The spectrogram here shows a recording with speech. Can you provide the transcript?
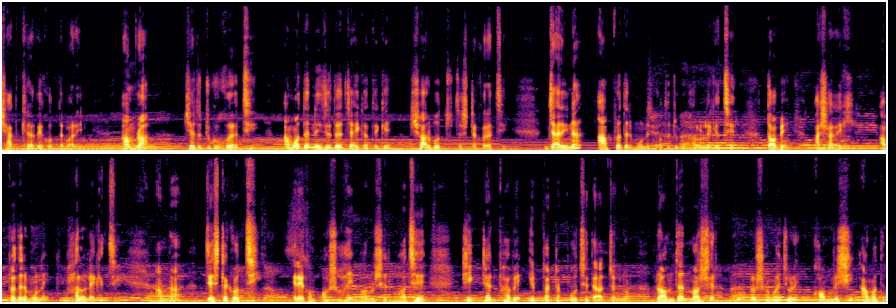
সাতক্ষীরাতে করতে পারি। আমরা যতটুকু করেছি আমাদের নিজেদের জায়গা থেকে সর্বোচ্চ চেষ্টা করেছি। জানি না আপনাদের মনে কতটুকু ভালো লেগেছে, তবে আশা রাখি আপনাদের মনে ভালো লেগেছে। আমরা চেষ্টা করছি এরকম অসহায় মানুষের মাঝে ঠিকঠাকভাবে ইফতারটা পৌঁছে দেওয়ার জন্য। রমজান মাসের পুরো সময় জুড়ে কম বেশি আমাদের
